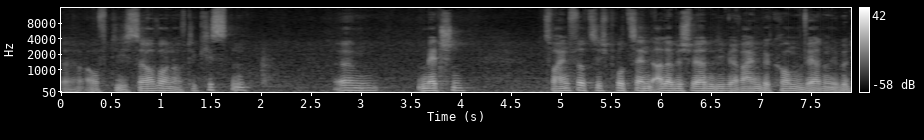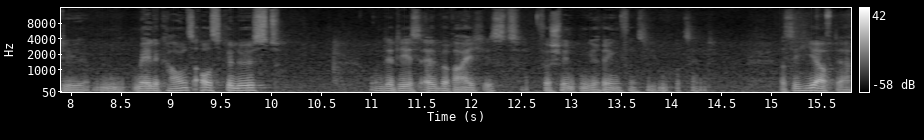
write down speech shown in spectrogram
äh, auf die Server und auf die Kisten ähm, matchen. 42 Prozent aller Beschwerden, die wir reinbekommen, werden über die Mail-Accounts ausgelöst und der DSL-Bereich ist verschwindend gering von 7 Prozent. Was Sie hier auf der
